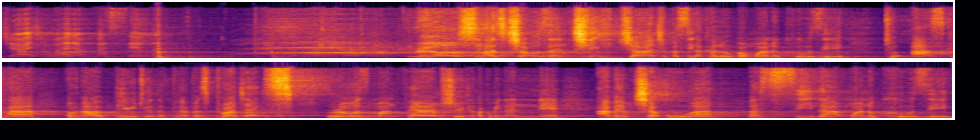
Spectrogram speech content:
Judge Madam Basila. Rose has chosen Chief Judge Basila Kaluba Mwanukuzi to ask her on our Beauty with a Purpose projects. Rose Manfere, mshiriki namba 14, amemchagua Basila Mwanukuzi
